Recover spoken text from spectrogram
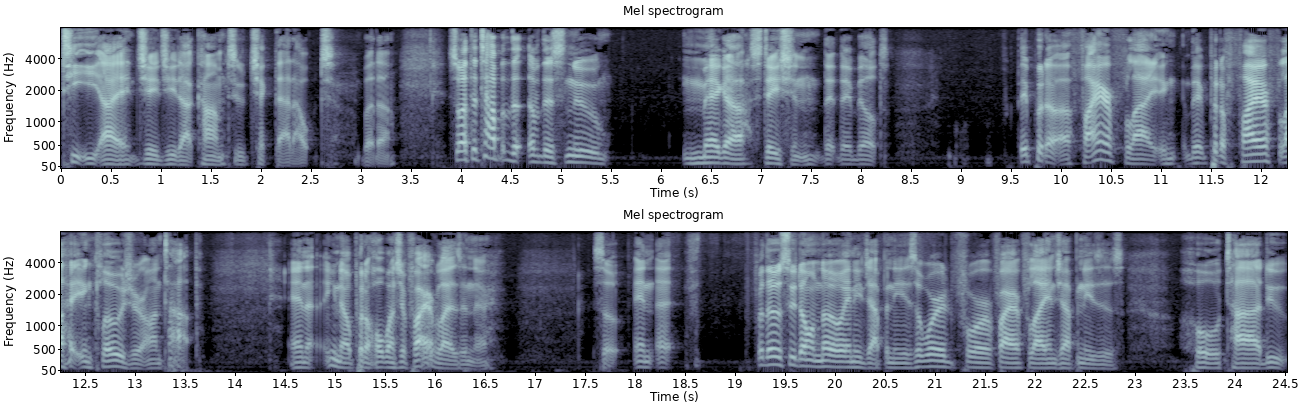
teijg.com to check that out. But uh, so at the top of the of this new mega station that they built, they put a, a firefly in, they put a firefly enclosure on top, and uh, you know put a whole bunch of fireflies in there. So and uh, f- for those who don't know any Japanese, the word for firefly in Japanese is hotaru.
